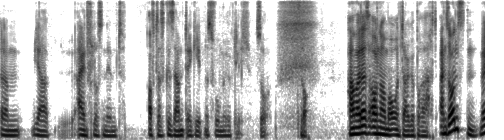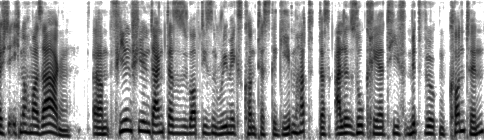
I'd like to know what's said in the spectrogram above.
ähm, ja, Einfluss nimmt auf das Gesamtergebnis womöglich. So. so. Haben wir das auch nochmal untergebracht. Ansonsten möchte ich nochmal sagen, ähm, vielen, vielen Dank, dass es überhaupt diesen Remix-Contest gegeben hat, dass alle so kreativ mitwirken konnten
